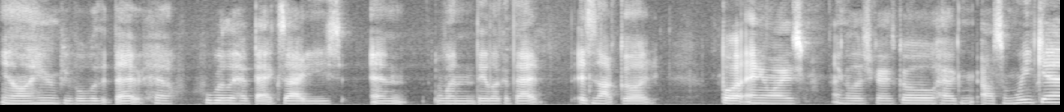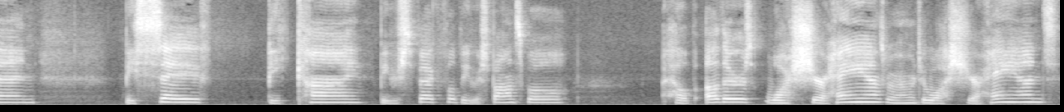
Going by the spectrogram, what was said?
You know, hearing people with bad who really have bad anxieties, and when they look at that, it's not good. But anyways, I'm gonna let you guys go. Have an awesome weekend. Be safe. Be kind. Be respectful. Be responsible help others, wash your hands, remember to wash your hands.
